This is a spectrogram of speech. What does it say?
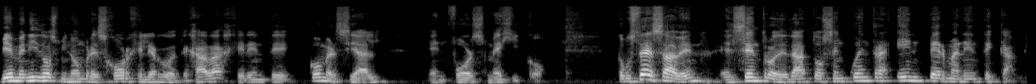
Bienvenidos, mi nombre es Jorge Lerdo de Tejada, gerente comercial en Force México. Como ustedes saben, el centro de datos se encuentra en permanente cambio.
